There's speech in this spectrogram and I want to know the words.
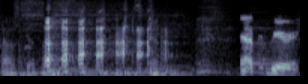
that was good. Larry. happy beer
